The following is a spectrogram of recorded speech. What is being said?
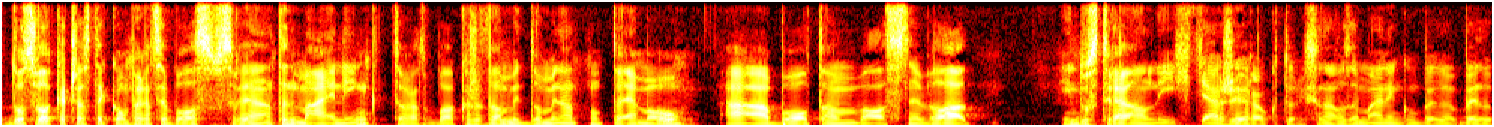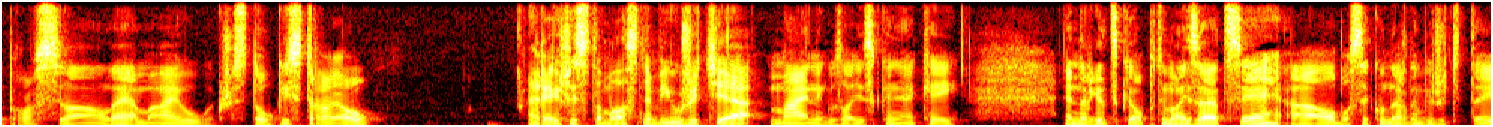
dosť veľká časť tej konferencie bola sústredená na ten mining, ktorá to bola akože veľmi dominantnou témou a bolo tam vlastne veľa industriálnych ťažierov, ktorí sa naozaj miningu venujú profesionálne a majú akože stovky strojov. A riešili sa tam vlastne využitia miningu z hľadiska nejakej energetické optimalizácie alebo sekundárne využitie tej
